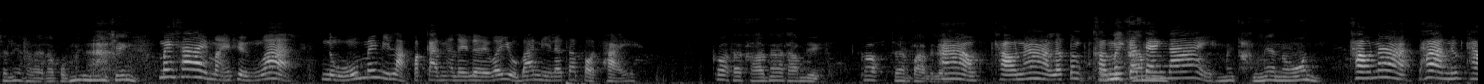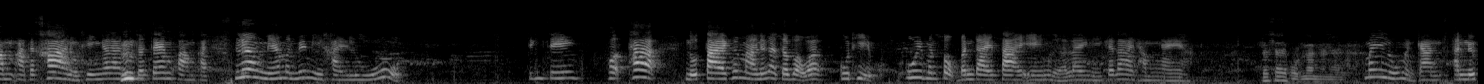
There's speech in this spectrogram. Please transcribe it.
จะเรียกอะไรเราผมไม่มีจริง ไม่ใช่หมายถึงว่าหนูไม่มีหลักประกันอะไรเลย ว่าอยู่บ้านนี้แล้วจะปลอดภัย ก็ถ้าคราวหน้าทำอีก ก็แจ้งความไปเลยอ้าวคราวหน้าแล้วต้องคราวไม่นี้ก็ทำแจ้งได้ ไม่ทันแน่นอน คราวหน้าถ้านึกทำอาจจะฆ่าหนูทิ้งก็ได้หหึนูจะแจ้งความใคร เรื่องเนี้ยมันไม่มีใครรู้ จริง ๆ เพราะถ้าหนูตายขึ้นมานึกอาจจะบอกว่ากูถีบอุ้ยมันตกบันไดตายเองหรืออะไรอย่างงี้ก็ได้ทำไงอะ แล้วใช่ผมนั่นยังไงไม่รู้เหมือนกัน อันนึก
